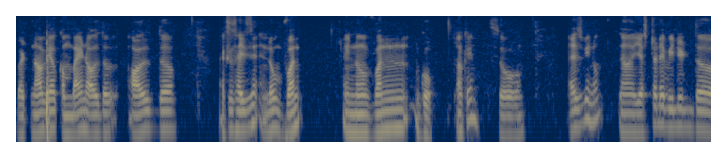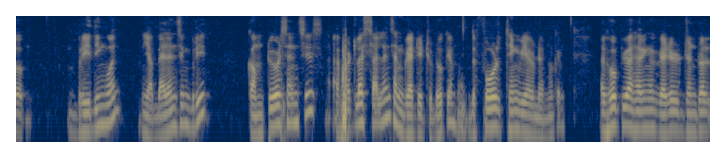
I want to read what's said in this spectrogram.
But now we have combined all the all the exercises in a one in a one go okay? So as we know uh, yesterday we did the breathing one yeah balancing breathe come to your senses effortless silence and gratitude okay? The fourth thing we have done okay? I hope you are having a gratitude general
